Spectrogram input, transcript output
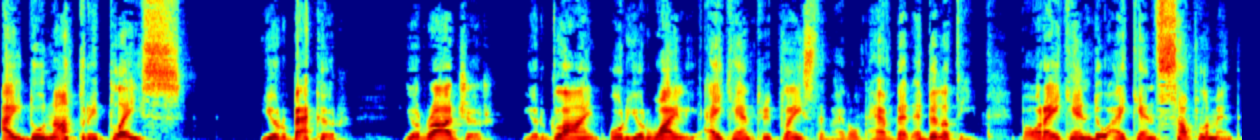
I do not replace your Becker your Roger, your Gleim, or your Wiley. I can't replace them. I don't have that ability. But what I can do, I can supplement.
